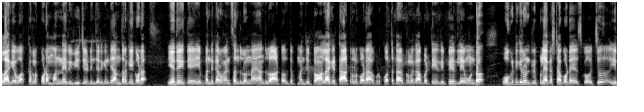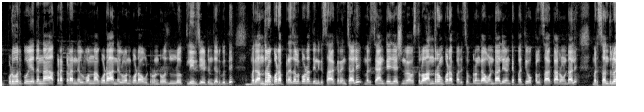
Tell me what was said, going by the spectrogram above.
అలాగే వర్కర్లకు కూడా మొన్నే రివ్యూ చేయడం జరిగింది. అందరికీ కూడా ఏదైతే ఇబ్బందికరమైన సందులు ఉన్నాయో అందులో ఆటోలు తిప్పమని చెప్పాం. అలాగే ట్రాక్టర్లు కూడా ఇప్పుడు కొత్త ట్రాక్టర్లు కాబట్టి రిపేర్లు ఏమి ఉండవు. ఒకటికి రెండు ట్రిప్పులు ఎక్స్ట్రా కూడా వేసుకోవచ్చు. ఇప్పుడు వరకు ఏదన్నా అక్కడక్కడ నిల్వ ఉన్నా కూడా ఆ నిల్వను కూడా ఒకటి రెండు రోజుల్లో క్లియర్ చేయడం జరుగుద్ది. మరి అందరూ కూడా ప్రజలు కూడా దీనికి సహకరించాలి. మరి శానిటైజేషన్ వ్యవస్థలో అందరం కూడా పరిశుభ్రంగా ఉండాలి అంటే ప్రతి ఒక్కరు సహకారం ఉండాలి. మరి సందులో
